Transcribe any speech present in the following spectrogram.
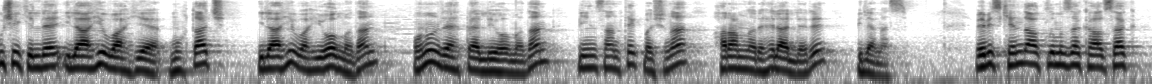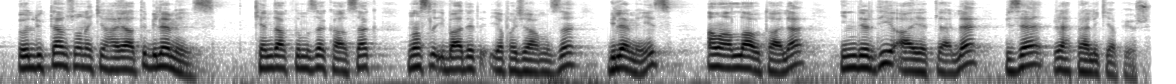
bu şekilde ilahi vahye muhtaç, ilahi vahiy olmadan, onun rehberliği olmadan bir insan tek başına haramları, helalleri bilemez. Ve biz kendi aklımıza kalsak öldükten sonraki hayatı bilemeyiz. Kendi aklımıza kalsak nasıl ibadet yapacağımızı bilemeyiz. Ama Allahu Teala indirdiği ayetlerle bize rehberlik yapıyor.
